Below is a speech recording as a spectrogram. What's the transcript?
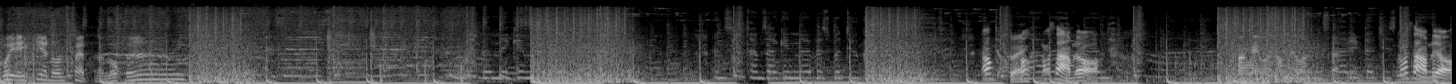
เฮ้ยไอ้เฮียโดนแฟดนรกเอ้ย เอ้าน้องน้องสามเลยเหรอมาไงวะน้องไงวะน้องสามเลยเหรอ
